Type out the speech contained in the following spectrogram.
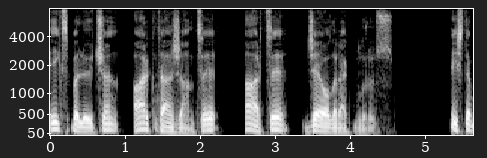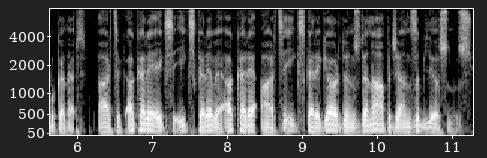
x bölü 3'ün arc tanjantı artı c olarak buluruz. İşte bu kadar. Artık a kare eksi x kare ve a kare artı x kare gördüğünüzde ne yapacağınızı biliyorsunuz.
